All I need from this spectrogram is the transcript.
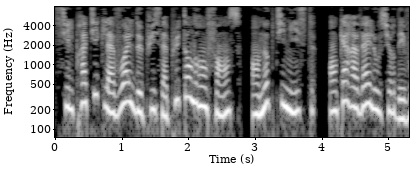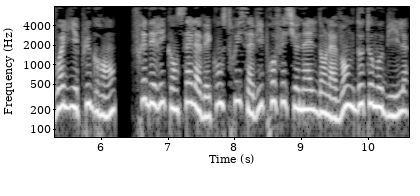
S'il pratique la voile depuis sa plus tendre enfance, en optimiste, en caravelle ou sur des voiliers plus grands, Frédéric Ancel avait construit sa vie professionnelle dans la vente d'automobiles,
